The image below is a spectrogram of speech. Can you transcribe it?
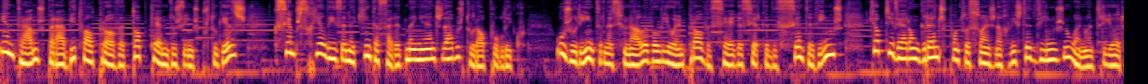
entramos para a habitual prova Top 10 dos vinhos portugueses, que sempre se realiza na quinta-feira de manhã antes da abertura ao público. O júri internacional avaliou em prova cega cerca de 60 vinhos que obtiveram grandes pontuações na revista de vinhos no ano anterior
